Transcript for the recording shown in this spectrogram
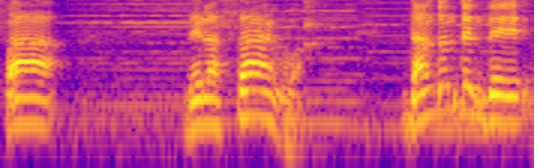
fa de las aguas, dando a entender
